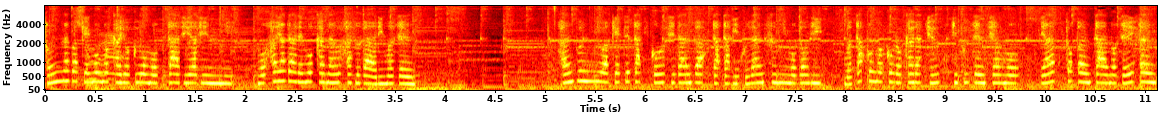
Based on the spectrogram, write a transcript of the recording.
そんな化け物火力を持ったアジア人に、もはや誰も叶うはずがありません。半分に分けてた飛行士団が再びフランスに戻り、またこの頃から中駆逐戦車も、ヤークとパンターの生産、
